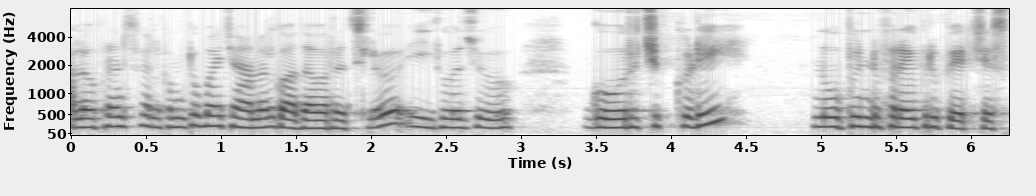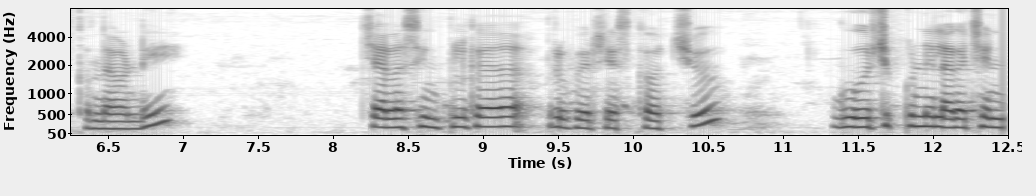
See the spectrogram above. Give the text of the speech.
Hello friends welcome to my channel Godavari రుచులు. ఈరోజు గోరు చిక్కుడి నూపిండి ఫ్రై ప్రిపేర్ చేసుకుందామండి. చాలా సింపుల్గా ప్రిపేర్ చేసుకోవచ్చు. గోరు చిక్కుడిని ఇలాగ చిన్న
